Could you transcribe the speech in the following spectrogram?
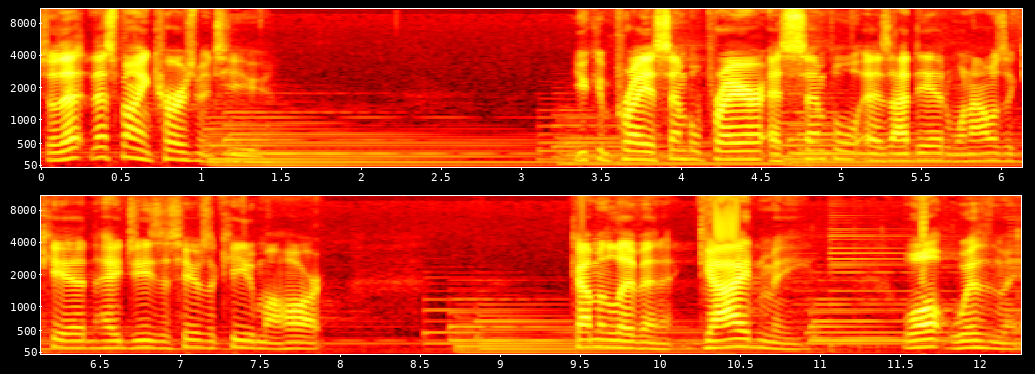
So that, that's my encouragement to you. You can pray a simple prayer, as simple as I did when I was a kid. Hey, Jesus, here's the key to my heart. Come and live in it. Guide me. Walk with me.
